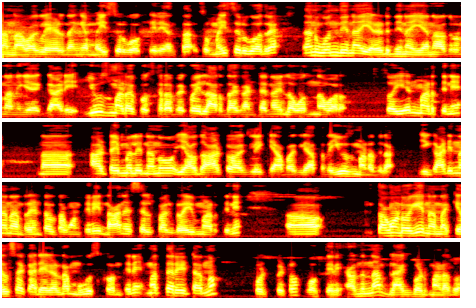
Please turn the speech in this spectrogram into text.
ನಾನು ಅವಾಗ್ಲೇ ಹೇಳ್ದಂಗೆ ಮೈಸೂರ್ಗೆ ಹೋಗ್ತೀನಿ ಅಂತ. ಸೊ ಮೈಸೂರ್ಗೆ ಹೋದ್ರೆ ನನ್ಗೆ ಒಂದಿನ ಎರಡು ದಿನ ಏನಾದ್ರೂ ನನಗೆ ಗಾಡಿ ಯೂಸ್ ಮಾಡೋಕ್ಕೋಸ್ಕರ ಬೇಕೋ ಇಲ್ಲ ಅರ್ಧ ಗಂಟೆನೋ ಇಲ್ಲ ಒನ್ ಅವರ್ ಸೊ ಏನ್ ಮಾಡ್ತೀನಿ? ಆ ಟೈಮಲ್ಲಿ ನಾನು ಯಾವ್ದು ಆಟೋ ಆಗ್ಲಿ ಕ್ಯಾಬ್ ಆಗ್ಲಿ ಆತರ ಯೂಸ್ ಮಾಡೋದಿಲ್ಲ. ಈ ಗಾಡಿನ ನಾನು ರೆಂಟಲ್ ತಗೊಂತೀನಿ, ನಾನೇ ಸೆಲ್ಫ್ ಆಗಿ ಡ್ರೈವ್ ಮಾಡ್ತೀನಿ. ತಗೊಂಡೋಗಿ ನನ್ನ ಕೆಲಸ ಕಾರ್ಯಗಳನ್ನ ಮುಗಿಸ್ಕೊಂತೀನಿ, ಮತ್ತೆ ರಿಟರ್ನ್ ಕೊಟ್ಬಿಟ್ಟು ಹೋಗ್ತೀನಿ. ಅದನ್ನ ಬ್ಲಾಕ್ ಬೋರ್ಡ್ ಮಾಡೋದು.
